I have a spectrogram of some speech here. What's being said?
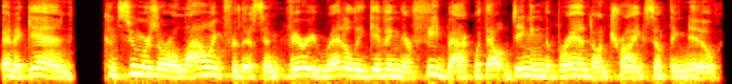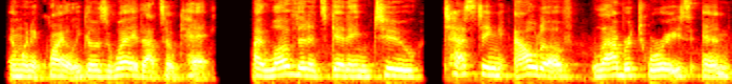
and again, consumers are allowing for this and very readily giving their feedback without dinging the brand on trying something new. And when it quietly goes away, that's okay. I love that it's getting to testing out of laboratories and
